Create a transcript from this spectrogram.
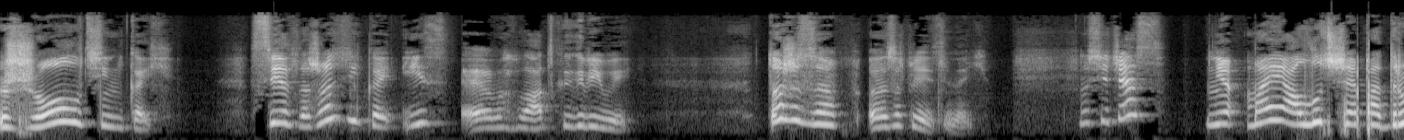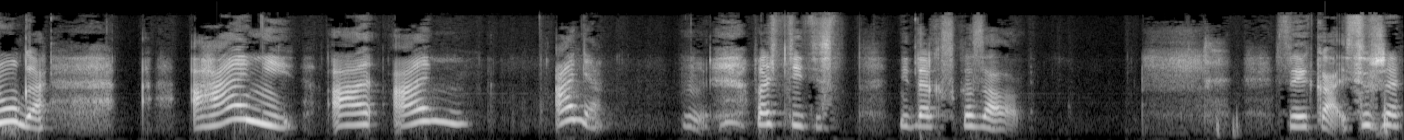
желтенькой, светло-желтенькой и с э, гладкой гривой. Тоже зап... э, заплетенной. Но сейчас мне моя лучшая подруга Ани, а, Ань, Аня Простите, не так сказала. Заикаюсь уже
